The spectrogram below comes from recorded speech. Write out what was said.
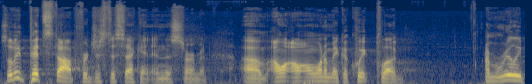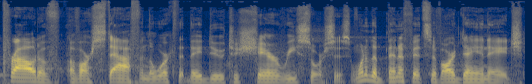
So let me pit stop for just a second in this sermon. Um, I, I want to make a quick plug. I'm really proud of, of our staff and the work that they do to share resources. One of the benefits of our day and age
